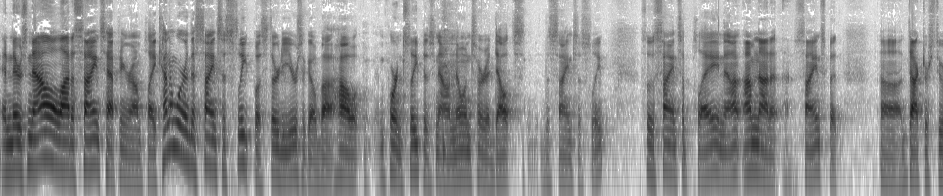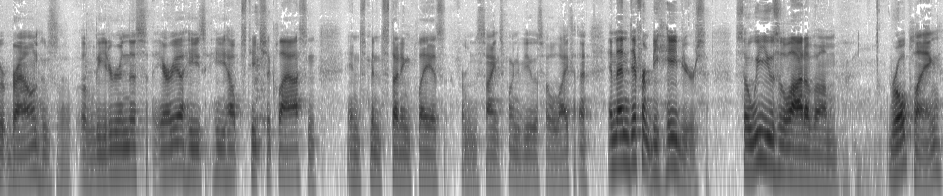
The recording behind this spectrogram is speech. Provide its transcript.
And there's now a lot of science happening around play, kind of where the science of sleep was 30 years ago about how important sleep is now. No one sort of doubts the science of sleep. So the science of play, now I'm not a science, but uh, Dr. Stuart Brown, who's a, a, leader in this area, he's, he helps teach the class and, and has been studying play as, from the science point of view his whole life. And, and then different behaviors. So we use a lot of um, role playing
